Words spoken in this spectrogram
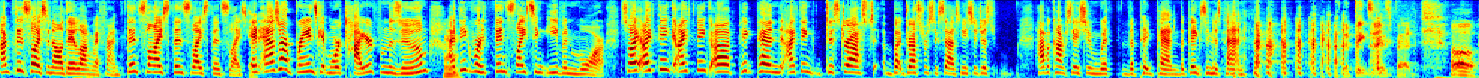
I'm thin slicing all day long, my friend. Thin slice, thin slice, thin slice. And as our brains get more tired from the Zoom, I think we're thin slicing even more. So I, I think I think uh, Pigpen, I think distressed but dressed for success needs to just have a conversation with the pig pen, the pigs in his pen. the pigs in his bed. Oh,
